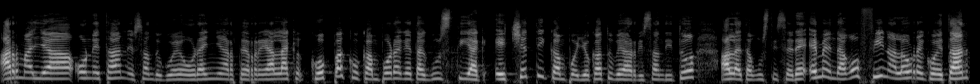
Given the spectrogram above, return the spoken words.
armaila honetan, esan dugu, eh? orain arte realak kopako kanporak eta guztiak etxetik kanpo jokatu behar izan ditu, hala eta guztiz ere, hemen dago final aurrekoetan,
